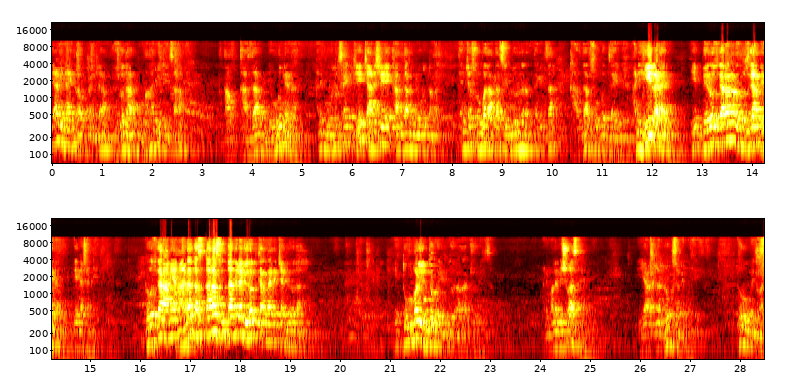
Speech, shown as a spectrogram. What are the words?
त्या विनायक राऊतांच्या विरोधात महायुतीचा खासदार निवडून येणार आणि मोदी साहेब जे चारशे खासदार निवडून जाणार त्यांच्यासोबत आता सिंधुदुर्ग रत्नागिरीचा खासदार सोबत जाईल. आणि ही लढाई ही बेरोजगारांना रोजगार देणं देण्यासाठी. रोजगार आम्ही आणत असताना सुद्धा त्याला विरोध करणाऱ्यांच्या विरोधात. हे तुंबळ युद्ध होईल दोन हजार चोवीस आणि मला विश्वास आहे यावेळेला लोकसभेमध्ये तो उमेदवार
